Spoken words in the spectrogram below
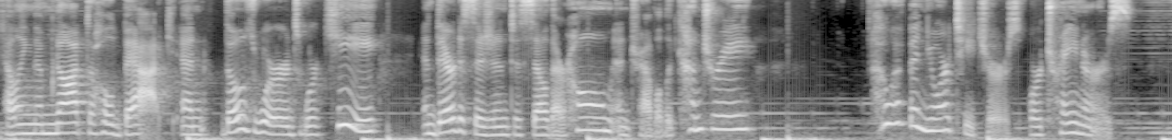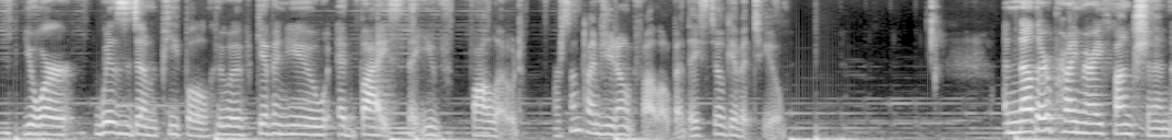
telling them not to hold back. And those words were key in their decision to sell their home and travel the country. Who have been your teachers or trainers, your wisdom people who have given you advice that you've followed? Or sometimes you don't follow, but they still give it to you. Another primary function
